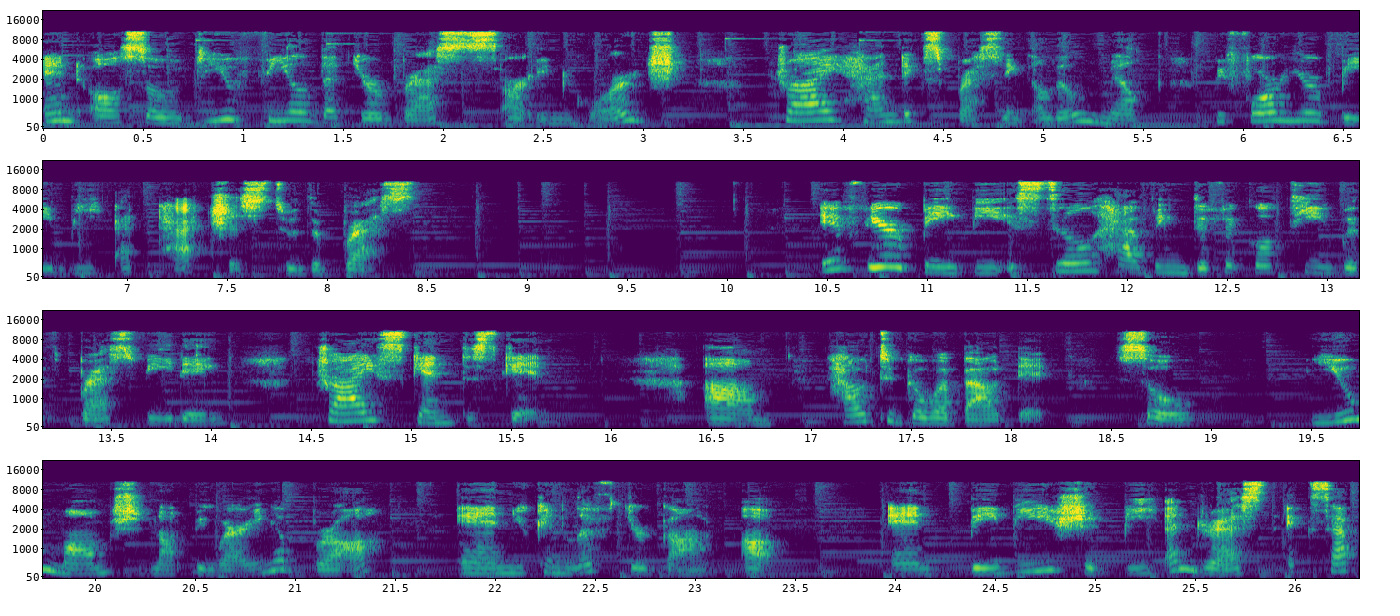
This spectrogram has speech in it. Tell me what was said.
And also, do you feel that your breasts are engorged? Try hand expressing a little milk before your baby attaches to the breast. If your baby is still having difficulty with breastfeeding, try skin to skin. Um, how to go about it. So, you mom should not be wearing a bra and you can lift your gown up. And baby should be undressed except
